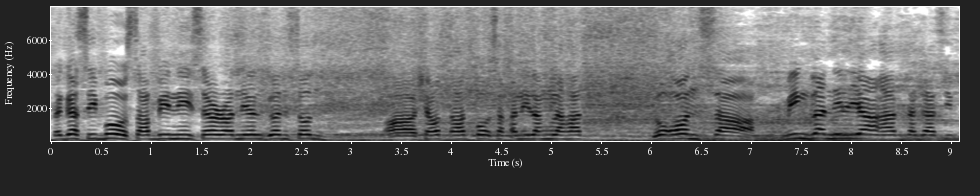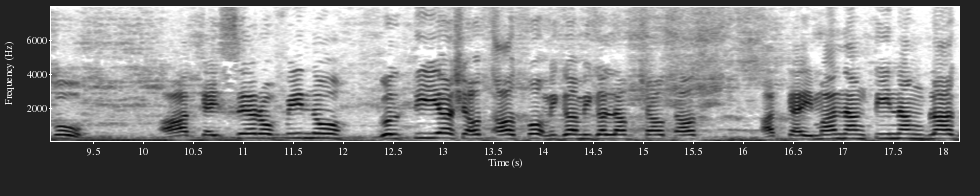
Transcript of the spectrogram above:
taga Cebu, sabi ni Sir Ranil Yunson. Ah, shout out po sa kanilang lahat doon sa Minganilla at taga Cebu. At kay Serofino Gultia, shout out po. Miga Miga Love, shout out. At kay Manang Tinang Vlog,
